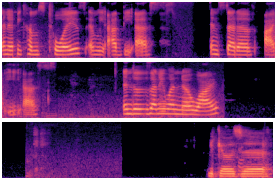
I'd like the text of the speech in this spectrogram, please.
and it becomes toys, and we add the S instead of IES. And does anyone know why? Because uh,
